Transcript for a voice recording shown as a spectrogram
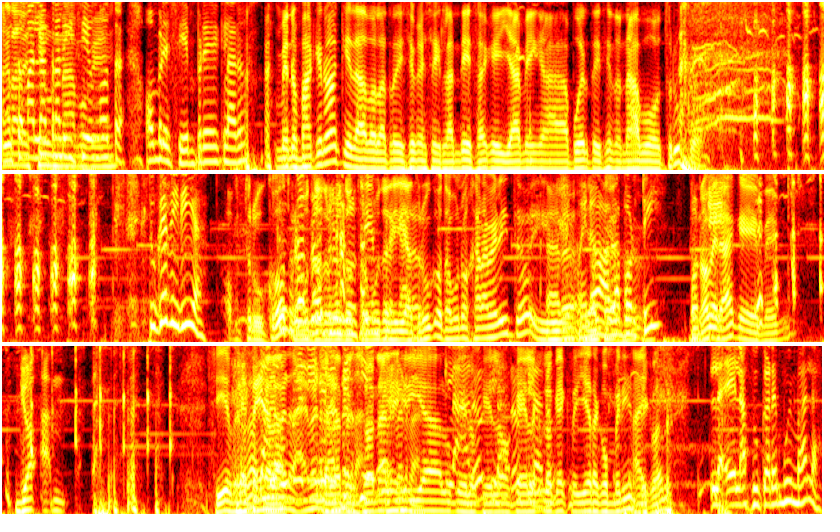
gusta más la tradición otra. Hombre, siempre, claro. Menos mal que no ha quedado la tradición esa islandesa que llamen a puerta diciendo nabo o truco. ¿Tú qué dirías? O truco, truco, todo, el mundo- todo el mundo diría claro. truco, toma unos caramelitos y... Bueno, habla por ti. Pues no verá que... me- Yo Sí, es verdad. Depende, cada, es verdad, es cada verdad, persona elegía lo que, lo que, lo Claro, que, claro, lo que creyera conveniente, claro. La- el azúcar es muy mala.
